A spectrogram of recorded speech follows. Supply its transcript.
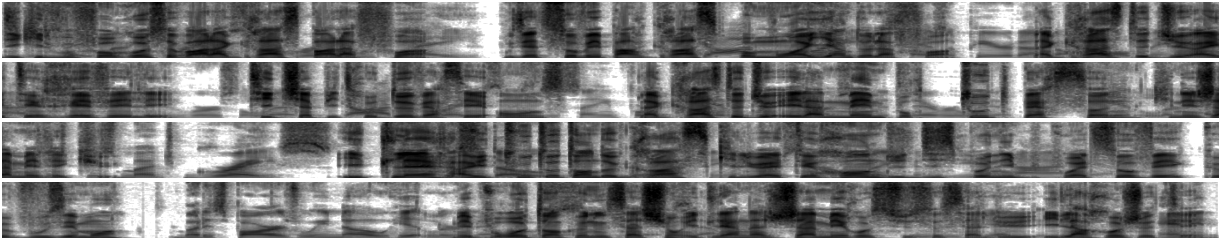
dit qu'il vous faut recevoir la grâce par la foi vous êtes sauvés par grâce au moyen de la foi. La grâce de Dieu a été révélée. Tite chapitre 2 verset 11. La grâce de Dieu est la même pour toute personne qui n'ait jamais vécu. Hitler a eu tout autant de grâce qui lui a été rendue disponible pour être sauvé que vous et moi. Mais pour autant que nous sachions, Hitler n'a jamais reçu ce salut, il l'a rejeté.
